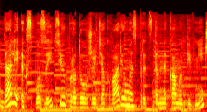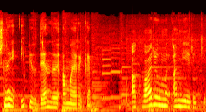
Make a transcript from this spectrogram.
Далі експозицію продовжують акваріуми з представниками Північної і Південної Америки. аквариумы Америки.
